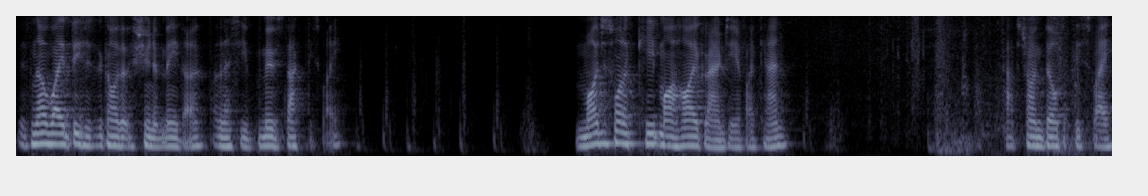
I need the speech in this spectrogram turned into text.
There's no way this is the guy that was shooting at me though, unless he moves back this way. Might just want to keep my high ground here if I can. Perhaps try and build up this way.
